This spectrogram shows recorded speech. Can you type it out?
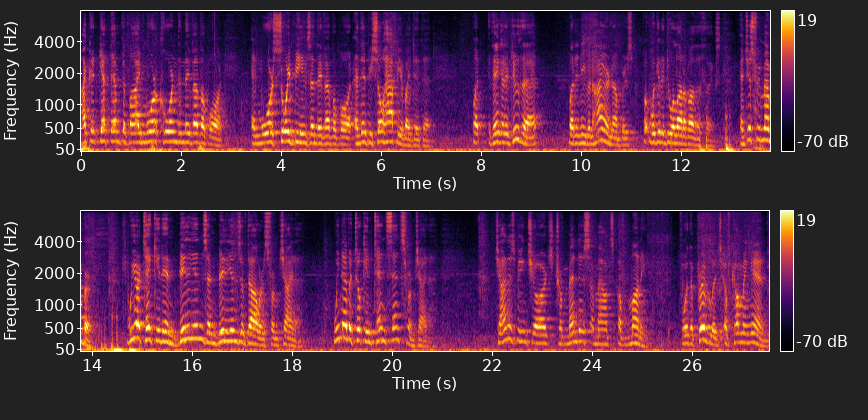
I could get them to buy more corn than they've ever bought and more soybeans than they've ever bought. And they'd be so happy if I did that. But they're going to do that, but in even higher numbers. But we're going to do a lot of other things. And just remember, we are taking in billions and billions of dollars from China. We never took in 10 cents from China. China's being charged tremendous amounts of money for the privilege of coming in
